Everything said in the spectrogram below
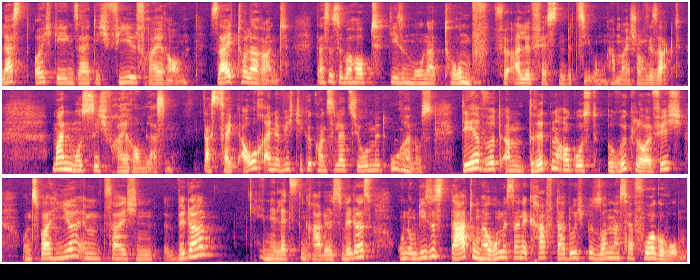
Lasst euch gegenseitig viel Freiraum. Seid tolerant. Das ist überhaupt diesen Monat Trumpf für alle festen Beziehungen, haben wir schon gesagt. Man muss sich Freiraum lassen. Das zeigt auch eine wichtige Konstellation mit Uranus. Der wird am 3. August rückläufig und zwar hier im Zeichen Widder, in den letzten Grade des Widders. Und um dieses Datum herum ist seine Kraft dadurch besonders hervorgehoben.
